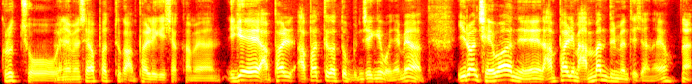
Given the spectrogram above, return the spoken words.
그렇죠. 네. 왜냐하면 새 아파트가 안 팔리기 시작하면 이게 안 팔 아파트가 또 문제인 게 뭐냐면 이런 재화는 안 팔리면 안 만들면 되잖아요. 네.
